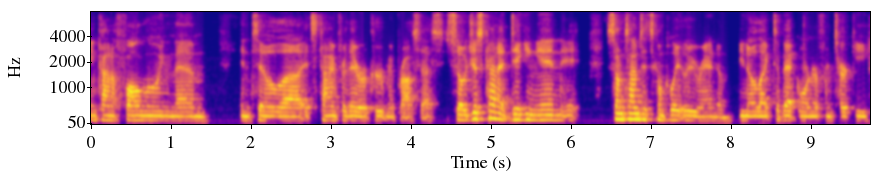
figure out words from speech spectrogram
and kind of following them until uh, it's time for their recruitment process. So just kind of digging in. It, sometimes it's completely random, you know, like Tibet Gorener from Turkey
